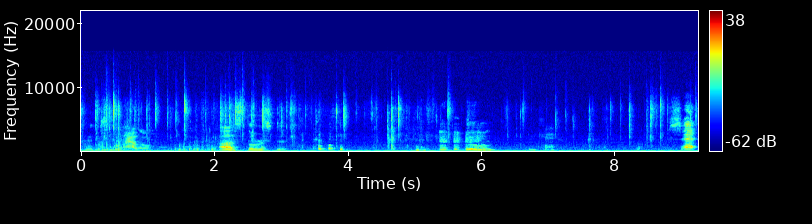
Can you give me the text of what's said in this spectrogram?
Let me put some mallow. I was thirsty. okay. Shit.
